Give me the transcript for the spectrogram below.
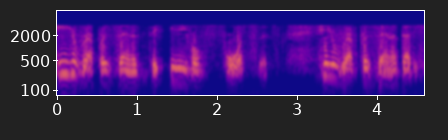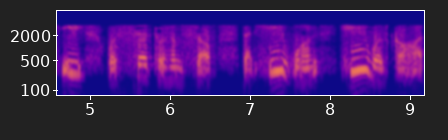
he represented the evil forces. He represented that he was said to himself that he wanted, he was God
